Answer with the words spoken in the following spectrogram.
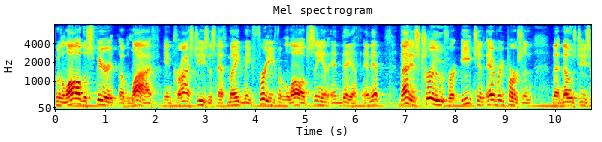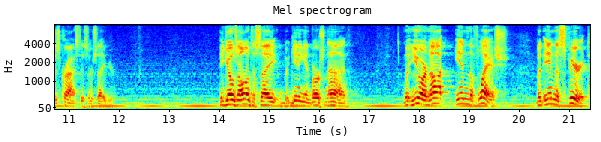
For the law of the Spirit of life in Christ Jesus hath made me free from the law of sin and death. And it, that is true for each and every person that knows Jesus Christ as their Savior. He goes on to say, beginning in verse 9, But you are not in the flesh, but in the Spirit.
